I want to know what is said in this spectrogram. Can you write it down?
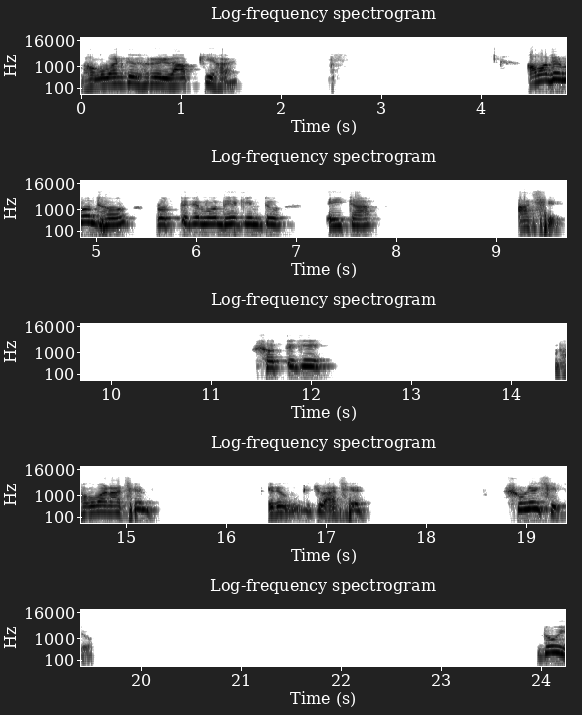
ভগবানকে ধরে লাভ কি হয়? আমাদের মধ্যেও প্রত্যেকের মধ্যে কিন্তু এইটা আছে। সত্যি কি ভগবান আছেন? এরকম কিছু আছে? শুনেছি তো। দুই,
